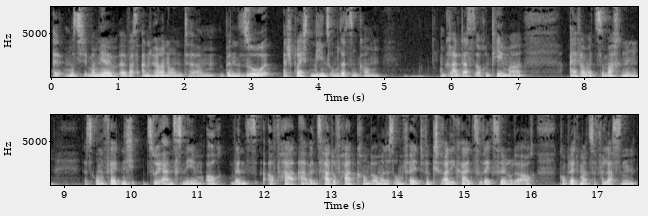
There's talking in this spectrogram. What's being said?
äh, muss ich immer mir äh, was anhören und ähm, bin so entsprechend nie ins Umsetzen kommen. Und gerade das ist auch ein Thema, einfach mal zu machen, das Umfeld nicht zu ernst nehmen, auch wenn es auf wenn es hart auf hart kommt, auch mal das Umfeld wirklich radikal zu wechseln oder auch komplett mal zu verlassen,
